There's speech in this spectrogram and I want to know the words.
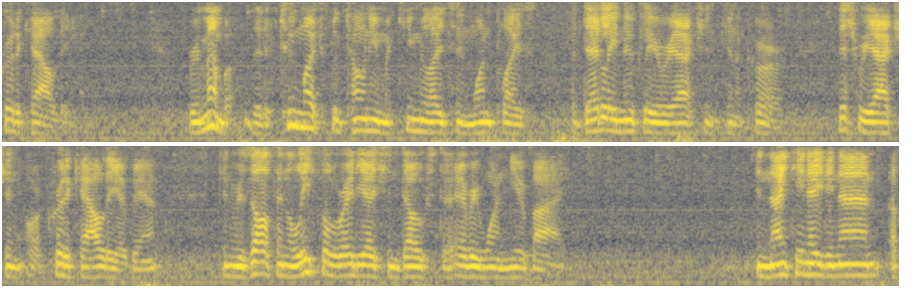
criticality. Remember that if too much plutonium accumulates in one place, a deadly nuclear reaction can occur. This reaction, or criticality event, can result in a lethal radiation dose to everyone nearby. In 1989, a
